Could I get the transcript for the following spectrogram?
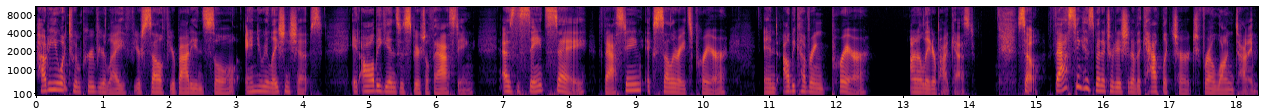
How do you want to improve your life, yourself, your body and soul, and your relationships? It all begins with spiritual fasting. As the saints say, Fasting accelerates prayer, and I'll be covering prayer on a later podcast. So, Fasting has been a tradition of the Catholic Church for a long time.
